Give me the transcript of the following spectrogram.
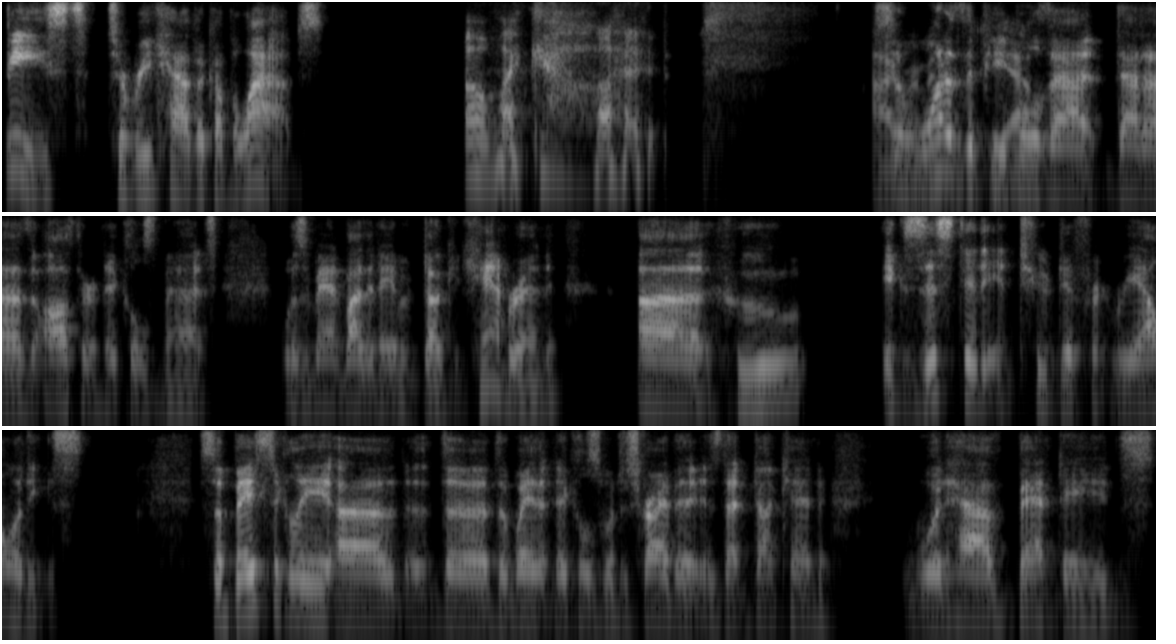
beast to wreak havoc on the labs. Oh my god. So one of the th- yeah. people that that uh, the author Nichols met was a man by the name of Duncan Cameron, uh, who existed in two different realities. So basically, uh, the the way that Nichols would describe it is that Duncan would have band aids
